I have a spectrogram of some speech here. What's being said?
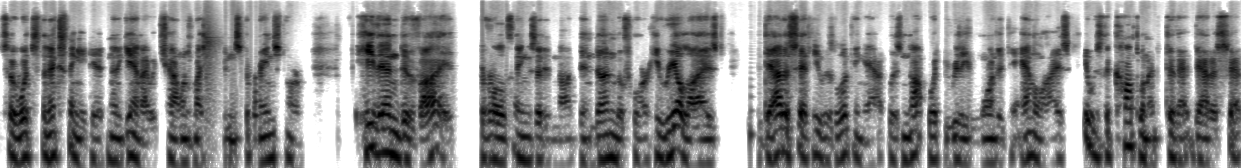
So what's the next thing he did? And again, I would challenge my students to brainstorm. He then devised several things that had not been done before. He realized the data set he was looking at was not what he really wanted to analyze. It was the complement to that data set,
